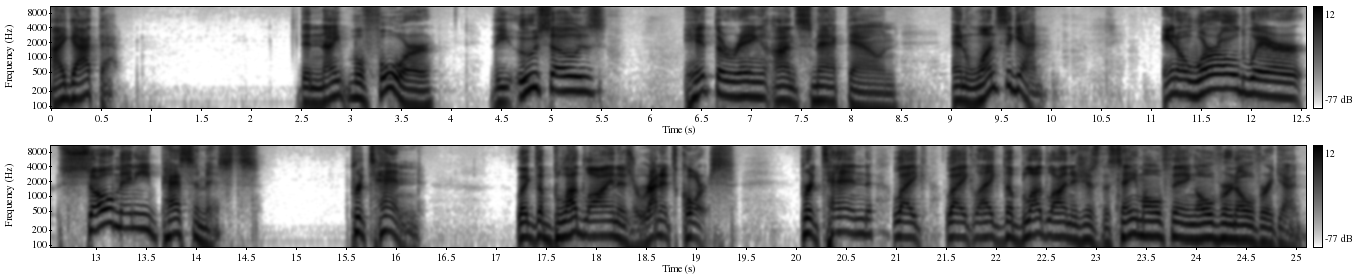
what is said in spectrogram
I got that. The night before, the Usos hit the ring on SmackDown. And once again, in a world where so many pessimists pretend like the bloodline has run its course, pretend like like like the bloodline is just the same old thing over and over again.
